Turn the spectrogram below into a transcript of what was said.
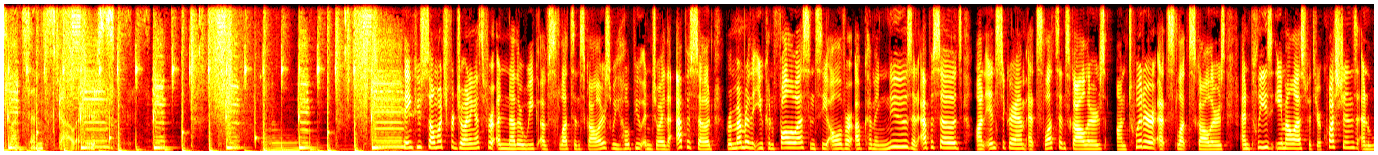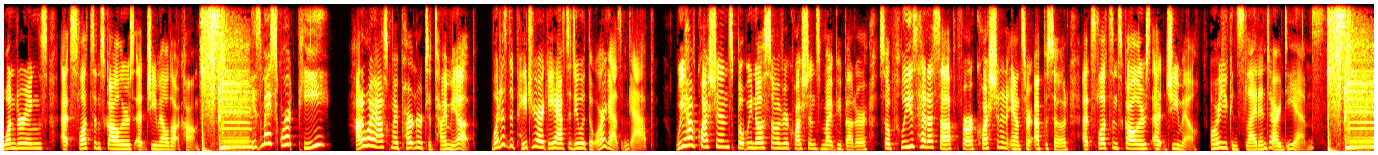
Sluts and Scholars. Thank you so much for joining us for another week of Sluts and Scholars. We hope you enjoy the episode. Remember that you can follow us and see all of our upcoming news and episodes on Instagram at Sluts and Scholars, on Twitter at Slut Scholars, and please email us with your questions and wonderings at slutsandscholars at gmail.com. Is my squirt pee? How do I ask my partner to tie me up? What does the patriarchy have to do with the orgasm gap? We have questions, but we know some of your questions might be better. So please hit us up for our question and answer episode at slutsandscholars at gmail. Or you can slide into our DMs.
